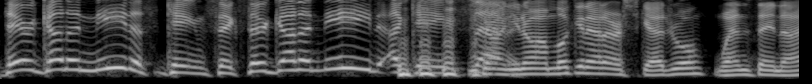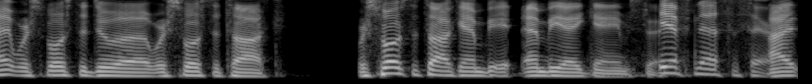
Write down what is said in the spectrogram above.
they're gonna need a game six they're gonna need a game seven Sean, you know, I'm looking at our schedule. Wednesday night, we're supposed to do a. We're supposed to talk. We're supposed to talk NBA, NBA game six. if necessary I,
